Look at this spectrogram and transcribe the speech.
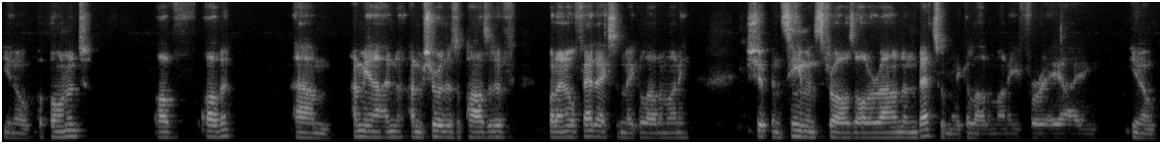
you know, opponent of of it. Um, I mean, I'm, I'm sure there's a positive, but I know FedEx would make a lot of money shipping semen straws all around, and vets would make a lot of money for AI you know,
